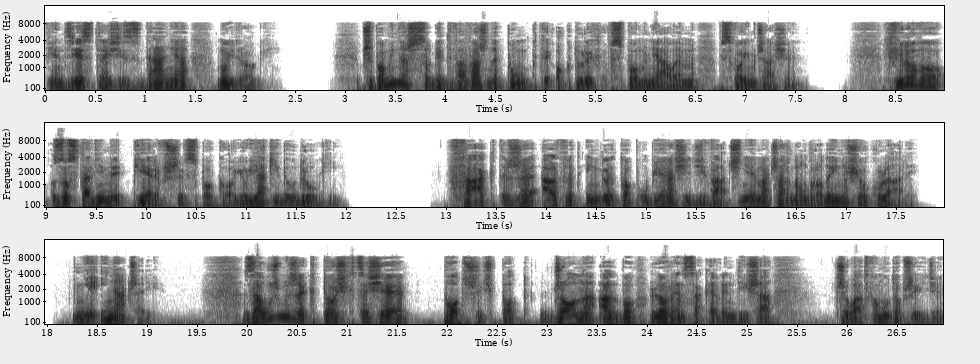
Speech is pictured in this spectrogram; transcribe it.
Więc jesteś zdania, mój drogi. Przypominasz sobie dwa ważne punkty, o których wspomniałem w swoim czasie? Chwilowo zostawimy pierwszy w spokoju. Jaki był drugi? Fakt, że Alfred Ingletop ubiera się dziwacznie, ma czarną brodę i nosi okulary. Nie inaczej. Załóżmy, że ktoś chce się podszyć pod Johna albo Lorenza Cavendisha. Czy łatwo mu to przyjdzie?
